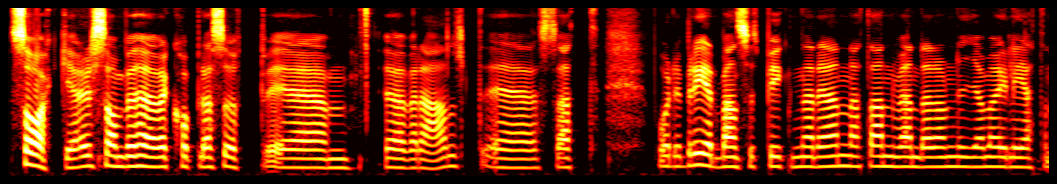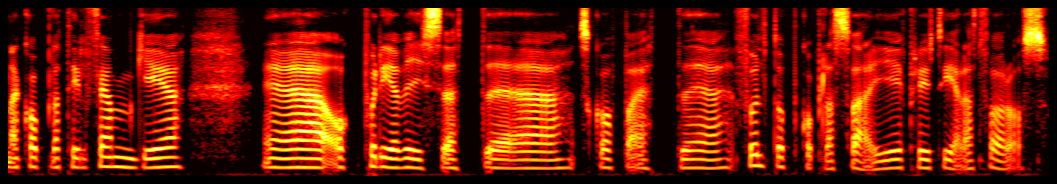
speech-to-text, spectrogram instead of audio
saker som behöver kopplas upp eh, överallt. Eh, så att både bredbandsutbyggnaden, att använda de nya möjligheterna kopplat till 5G eh, och på det viset eh, skapa ett eh, fullt uppkopplat Sverige är prioriterat för oss.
